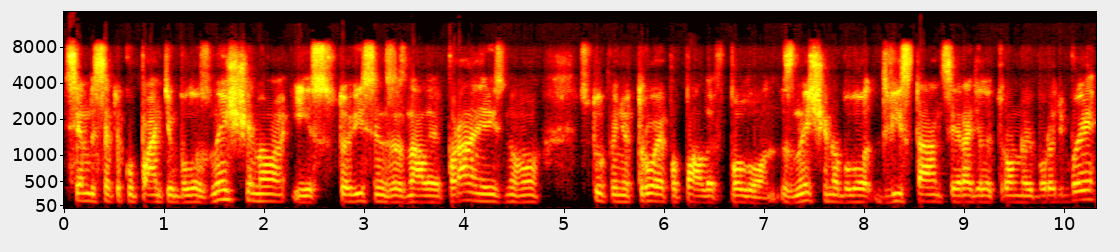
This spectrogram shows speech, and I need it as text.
70 окупантів було знищено, і 108 зазнали поранень різного ступеню. Троє попали в полон. Знищено було дві станції радіоелектронної боротьби,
